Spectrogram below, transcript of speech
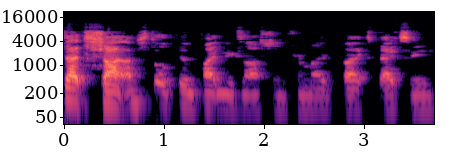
that shot. I'm still feeling fighting exhaustion from my vac- vaccine.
